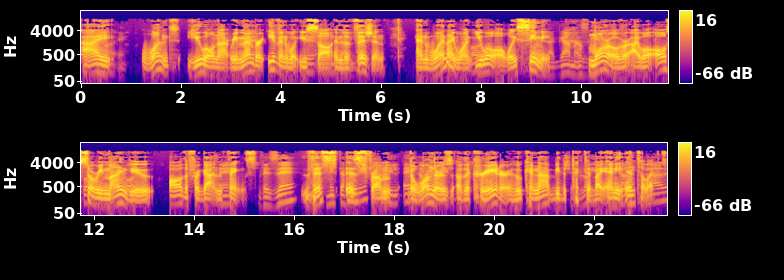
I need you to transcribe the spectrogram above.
I want, you will not remember even what you saw in the vision. And when I want, you will always see me. Moreover, I will also remind you all the forgotten things. This is from the wonders of the Creator who cannot be depicted by any intellect,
